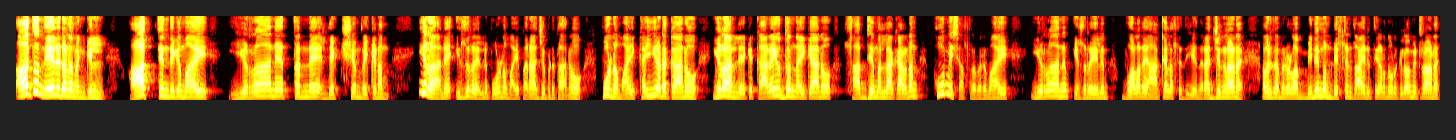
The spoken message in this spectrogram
അത് നേരിടണമെങ്കിൽ ആത്യന്തികമായി ഇറാനെ തന്നെ ലക്ഷ്യം വയ്ക്കണം ഇറാനെ ഇസ്രയേലിന് പൂർണമായി പരാജയപ്പെടുത്താനോ പൂർണമായി കൈയടക്കാനോ ഇറാനിലേക്ക് കരയുദ്ധം നയിക്കാനോ സാധ്യമല്ല. കാരണം ഭൂമിശാസ്ത്രപരമായി ഇറാനും ഇസ്രയേലും വളരെ അകല സ്ഥിതി ചെയ്യുന്ന രാജ്യങ്ങളാണ്. അവർ തമ്മിലുള്ള മിനിമം ഡിസ്റ്റൻസ് ആയിരത്തി അറുന്നൂറ് കിലോമീറ്ററാണ്.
